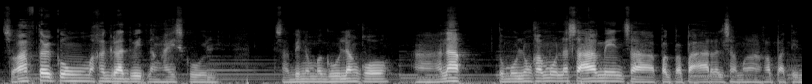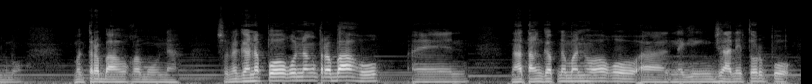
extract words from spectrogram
So after kong makagraduate ng high school, sabi ng magulang ko, "Ah, anak, tumulong ka muna sa amin sa pagpapaaral sa mga kapatid mo. Magtrabaho ka muna. So naghanap po ako ng trabaho and natanggap naman ho ako, ah, naging janitor po.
